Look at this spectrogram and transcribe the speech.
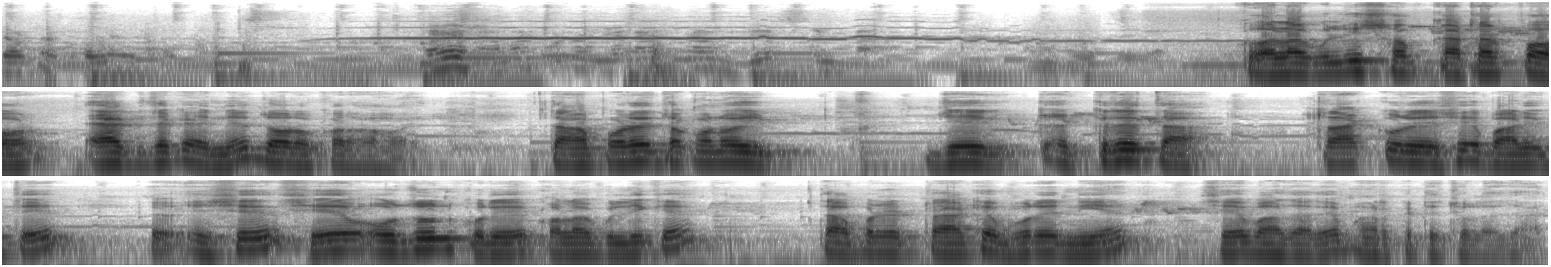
দরজা খোলে? কলাগুলি সব কাটার পর এক জায়গায় এনে জড়ো করা হয়। তারপরে যখন ওই যে ক্রেতা ট্রাক করে এসে বাড়িতে এসে সে ওজন করে কলাগুলিকে তারপরে ট্রাকে ভরে নিয়ে সে বাজারে মার্কেটে চলে যায়।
